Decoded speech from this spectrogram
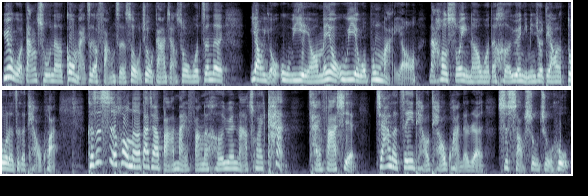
因为我当初呢购买这个房子的时候，我就跟他讲说，我真的要有物业哦，没有物业我不买哦，然后所以呢，我的合约里面就掉了多了这个条款，可是事后呢，大家把买房的合约拿出来看，才发现。加了这一条条款的人是少数住户，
